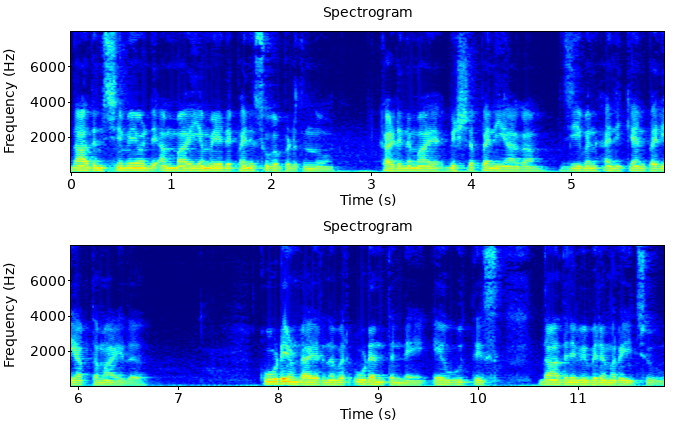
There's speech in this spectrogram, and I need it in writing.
നാഥൻ ഷിമയോന്റെ അമ്മായി അമ്മയുടെ പനി സുഖപ്പെടുത്തുന്നു. കഠിനമായ വിഷപ്പനിയാകാം ജീവൻ ഹനിക്കാൻ പര്യാപ്തമായത്. കൂടെയുണ്ടായിരുന്നവർ ഉടൻ തന്നെ എവൂത്തിസ് നാഥനെ വിവരമറിയിച്ചു.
